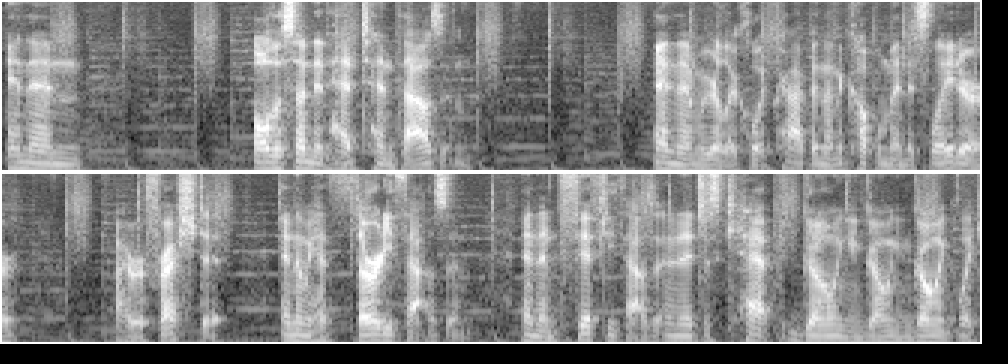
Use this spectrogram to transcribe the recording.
and then all of a sudden it had 10,000. And then we were like, holy crap. And then a couple minutes later, I refreshed it. And then we had 30,000 and then 50,000. And it just kept going and going and going like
